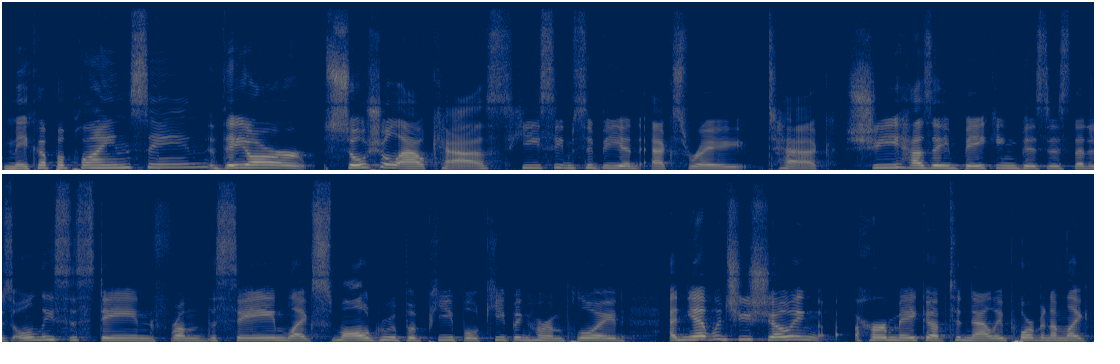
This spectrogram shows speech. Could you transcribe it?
makeup applying scene. They are social outcasts. He seems to be an x ray tech. She has a baking business that is only sustained from the same, like, small group of people keeping her employed. And yet, when she's showing her makeup to Natalie Portman, I'm like,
